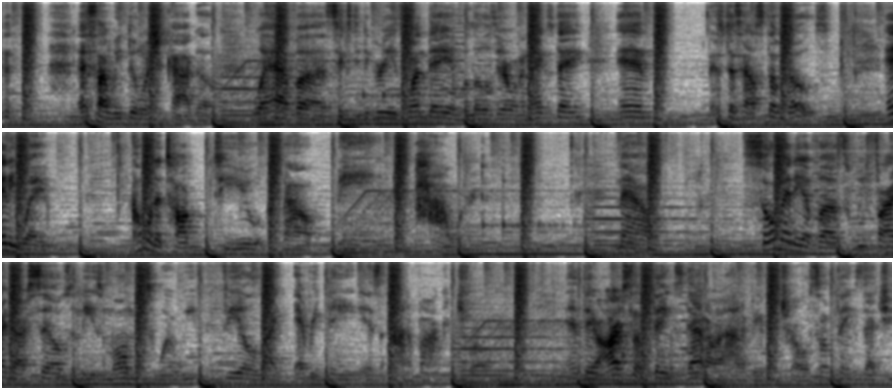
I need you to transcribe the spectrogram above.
That's how we do in Chicago. We'll have uh, 60 degrees one day and below zero the next day, and that's just how stuff goes. Anyway, I want to talk to you about being empowered. Now, so many of us, we find ourselves in these moments where we feel like everything is out of our control. And there are some things that are out of your control, some things that you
